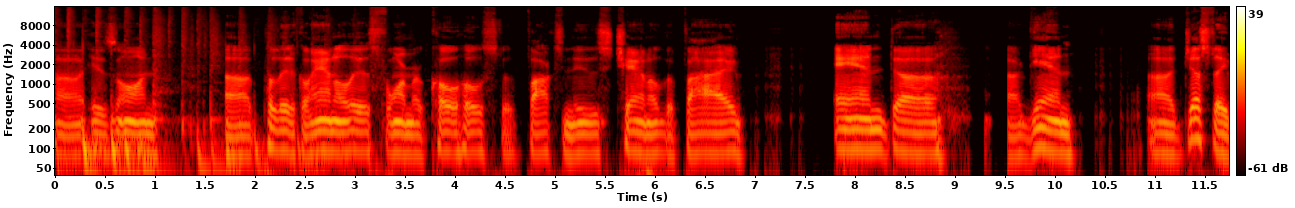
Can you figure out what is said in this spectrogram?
uh, is on, uh, political analyst, former co host of Fox News Channel, The Five, and uh, again, uh, just a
